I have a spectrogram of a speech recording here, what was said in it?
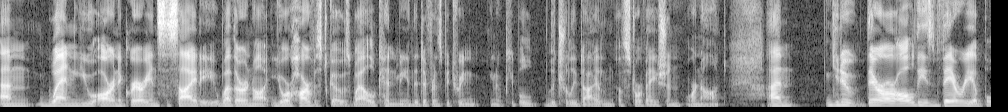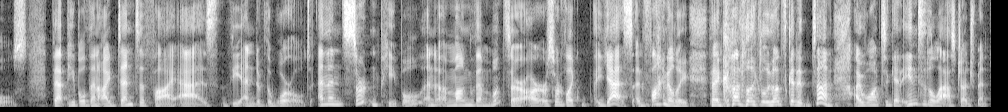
Um, when you are an agrarian society, whether or not your harvest goes well can mean the difference between you know people literally dying of starvation or not. Um, you know, there are all these variables that people then identify as the end of the world. And then certain people, and among them Müntzer, are sort of like, yes, and finally, thank God, like, let's get it done. I want to get into the last judgment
